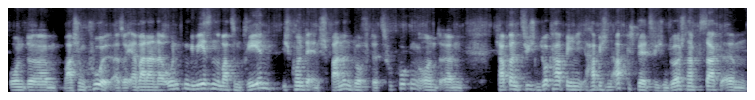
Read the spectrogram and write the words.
Und ähm, war schon cool. Also er war dann da unten gewesen und war zum Drehen. Ich konnte entspannen, durfte zugucken. Und ähm, ich habe dann zwischendurch, habe ich, hab ich ihn abgestellt zwischendurch und habe gesagt, ähm,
